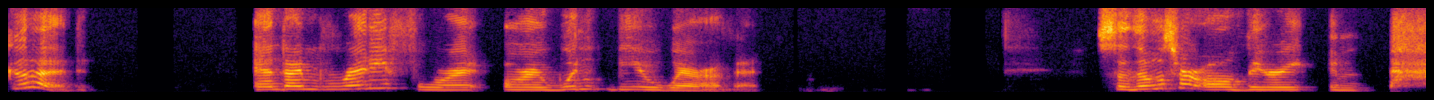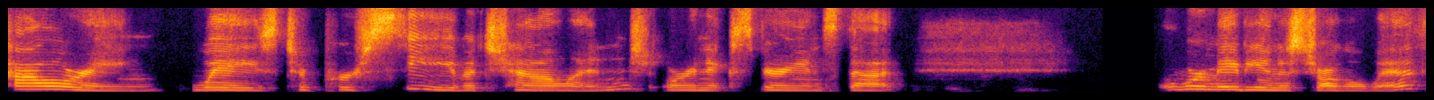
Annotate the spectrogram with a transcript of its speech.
Good. And I'm ready for it, or I wouldn't be aware of it. So, those are all very empowering ways to perceive a challenge or an experience that we're maybe in a struggle with,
